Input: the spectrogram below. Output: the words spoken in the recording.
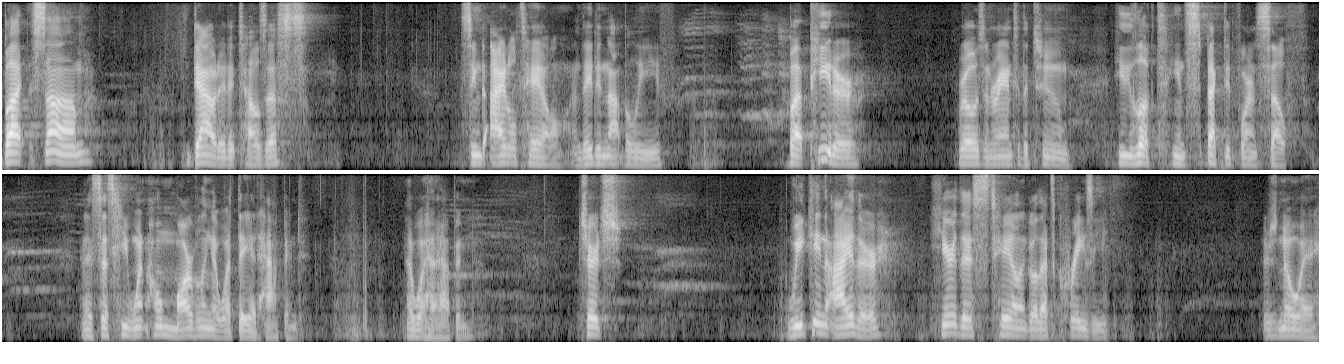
But some doubted, it tells us, seemed idle tale, and they did not believe. But Peter rose and ran to the tomb. He looked, he inspected for himself. And it says he went home marveling at what they had happened, at what had happened. Church, we can either hear this tale and go, that's crazy, there's no way.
